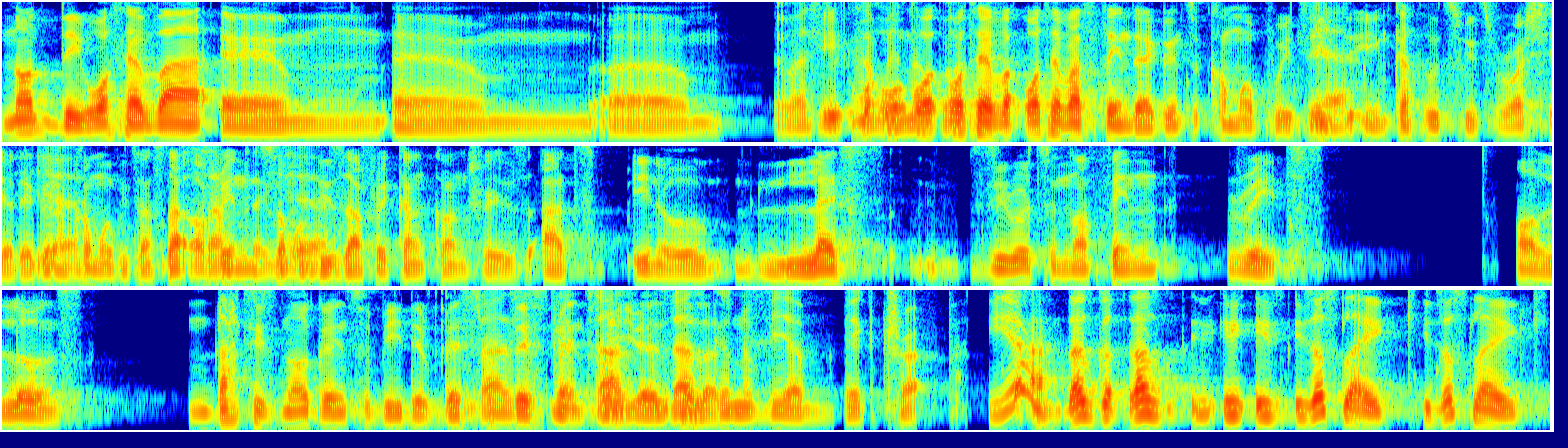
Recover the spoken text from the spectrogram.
not the whatever um, um, um, it- is wha- coming wha- up with- whatever whatever thing they're going to come up with Yeah. in cahoots with Russia, they're going Yeah. to come up with and start offering Something, some of these African countries at you know less zero to nothing rates on loans. That is not going to be the best That's, replacement that's, for US that's dollars. going to be a big trap. Yeah, that's go- that's it, it, it's just like it's just like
